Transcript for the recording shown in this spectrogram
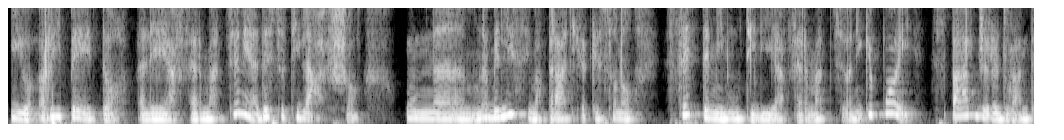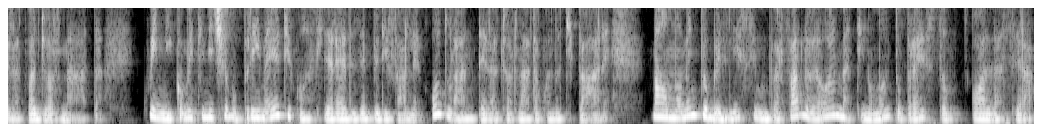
Io ripeto le affermazioni e adesso ti lascio un, una bellissima pratica che sono 7 minuti di affermazioni che puoi spargere durante la tua giornata. Quindi, come ti dicevo prima, io ti consiglierei ad esempio di farle o durante la giornata quando ti pare, ma un momento bellissimo per farlo è o al mattino molto presto o alla sera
